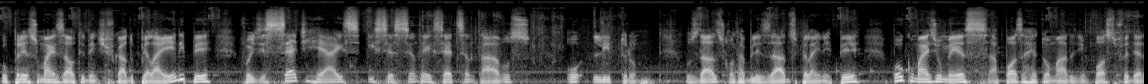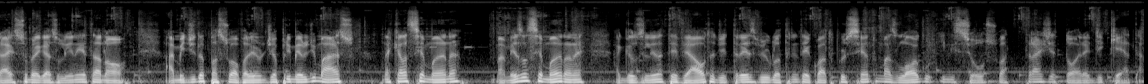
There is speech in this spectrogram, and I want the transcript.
O preço mais alto identificado pela ANP foi de R$ 7,67 o litro. Os dados contabilizados pela ANP pouco mais de um mês após a retomada de impostos federais sobre a gasolina e etanol. A medida passou a valer no dia 1 de março. Naquela semana, na mesma semana, né, a gasolina teve alta de 3,34%, mas logo iniciou sua trajetória de queda.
